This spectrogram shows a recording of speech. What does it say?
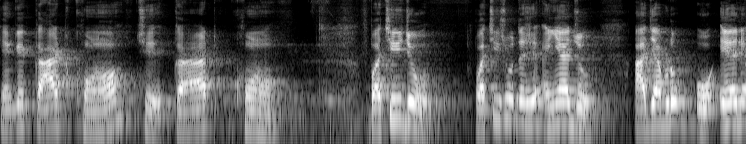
કેમ કે કાટ ખૂણો છે, કાટ ખૂણો. પછી જો, પછી શું થશે? અહીંયા જો આ જે આપણું ઓ એ અને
